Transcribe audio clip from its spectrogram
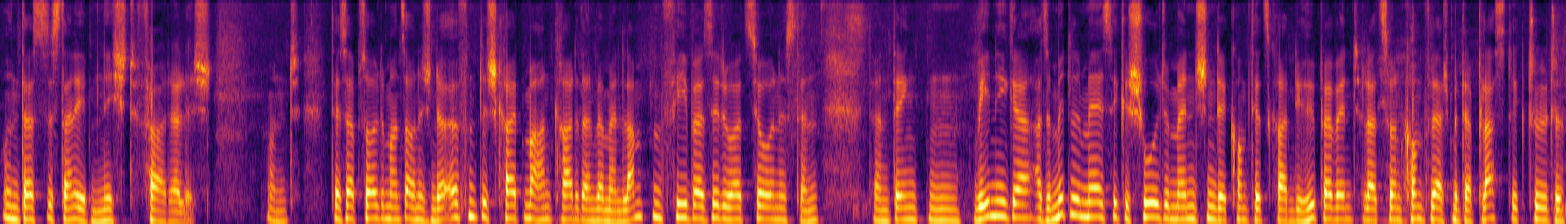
Und das ist dann eben nicht förderlich. Und deshalb sollte man es auch nicht in der Öffentlichkeit machen, gerade dann, wenn man in Lampenfiebersituation ist, dann, dann denken weniger, also mittelmäßig geschulte Menschen, der kommt jetzt gerade in die Hyperventilation, kommt vielleicht mit der Plastiktüte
